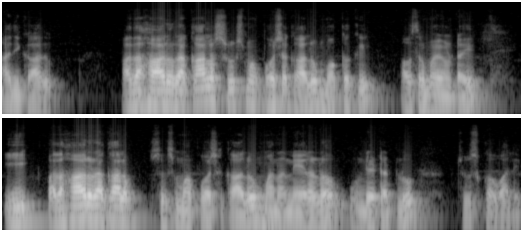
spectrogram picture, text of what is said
అది కాదు. పదహారు రకాల సూక్ష్మ పోషకాలు మొక్కకి అవసరమై ఉంటాయి. ఈ పదహారు రకాల సూక్ష్మ పోషకాలు మన నేలలో ఉండేటట్లు చూసుకోవాలి.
